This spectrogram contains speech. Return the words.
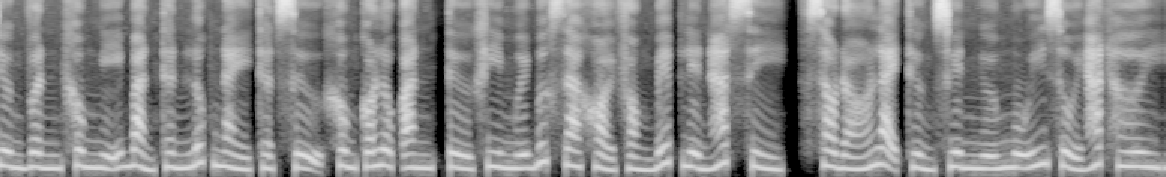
Trương Vân không nghĩ bản thân lúc này thật sự không có lộc ăn, từ khi mới bước ra khỏi phòng bếp liền hát xì, sau đó lại thường xuyên ngứa mũi rồi hát hơi,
